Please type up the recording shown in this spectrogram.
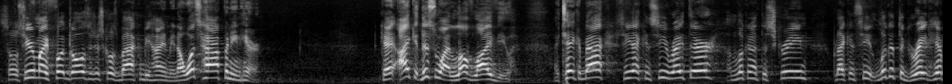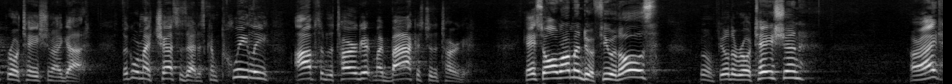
so here my foot goes, it just goes back and behind me. Now what's happening here? Okay, I can, this is why I love live view. I take it back, see I can see right there, I'm looking at the screen, but I can see, look at the great hip rotation I got. Look at where my chest is at. It's completely opposite of the target, my back is to the target. Okay, so all I'm gonna do a few of those, boom, feel the rotation, all right?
